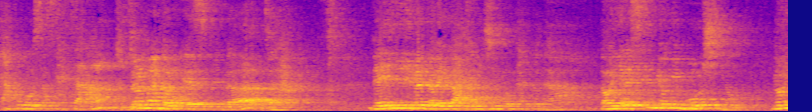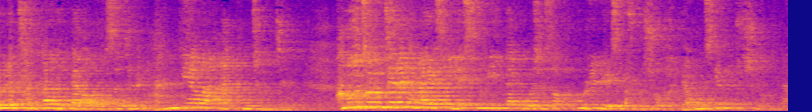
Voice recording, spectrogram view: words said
야고보서 4장 9절만 더 보겠습니다. 자, 내일을 너희가 알지 못하거나 너희의 생명이 무엇이뇨? 너희는 잠깐 있다가 없어지는 안개와 같은 존재. 그 존재를 향하여서 예수님이 이 땅에 오셔서 우리를 위해서 죽으시고 영생을 주신 겁니다.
